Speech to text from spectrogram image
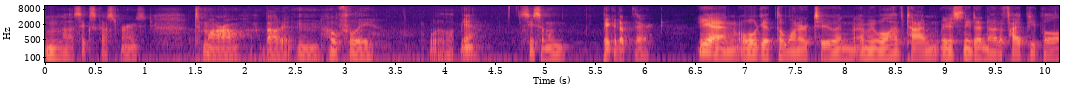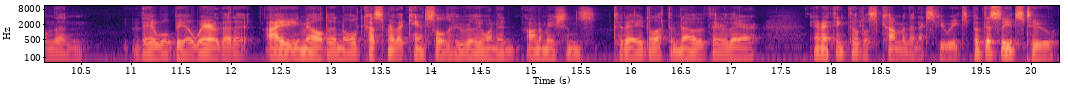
mm. uh, six customers tomorrow about it, and hopefully we'll yeah see someone pick it up there. Yeah, and we'll get the one or two, and I mean we'll have time. We just need to notify people, and then they will be aware that it. I emailed an old customer that canceled who really wanted automations today to let them know that they're there, and I think they'll just come in the next few weeks. But this leads to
